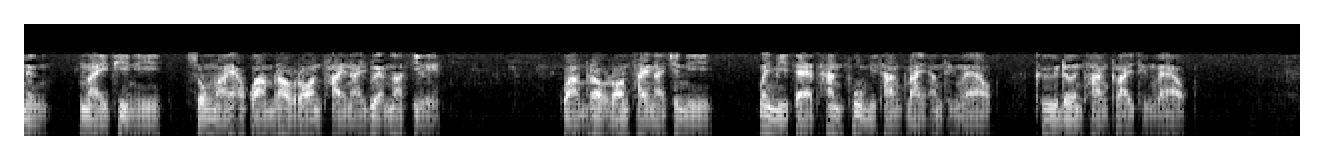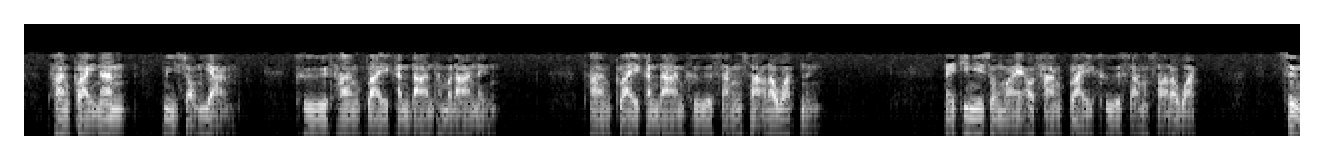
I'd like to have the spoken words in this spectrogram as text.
หนึ่งในที่นี้ทรงหมายเอาความเร่าร้อนภายในด้วยอำนาจกิเลส ความเร่าร้อนภายในเช่นนี้ ไม่มีแต่ท่านผู้มีทางไกลอันถึงแล้ว คือเดินทางไกลถึงแล้ว ทางไกลนั้นมีสองอย่าง คือทางไกลกันดานธรรมดาหนึ่ง ทางไกลกันดานคือสังสารวัตหนึ่ง ในที่นี้ทรงหมายเอาทางไกลคือสังสารวัตซึ่ง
